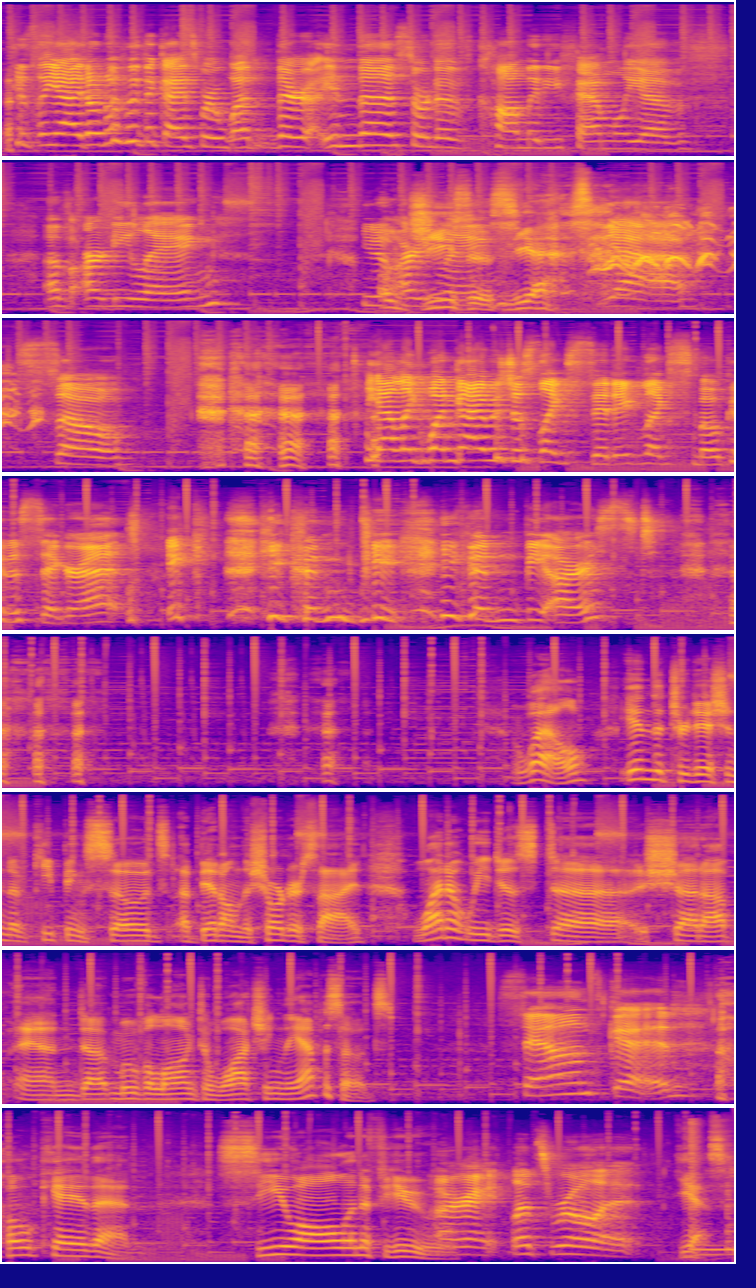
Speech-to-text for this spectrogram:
Because yeah, I don't know who the guys were. One, they're in the sort of comedy family of of Artie Lange. You know, oh Artie Jesus, Lange. yes. Yeah. So. yeah, like one guy was just like sitting, like smoking a cigarette. Like he couldn't be, he couldn't be arsed. Well, in the tradition of keeping sods a bit on the shorter side, why don't we just uh, shut up and uh, move along to watching the episodes? Sounds good. Okay, then. See you all in a few. All right, let's roll it. Yes.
